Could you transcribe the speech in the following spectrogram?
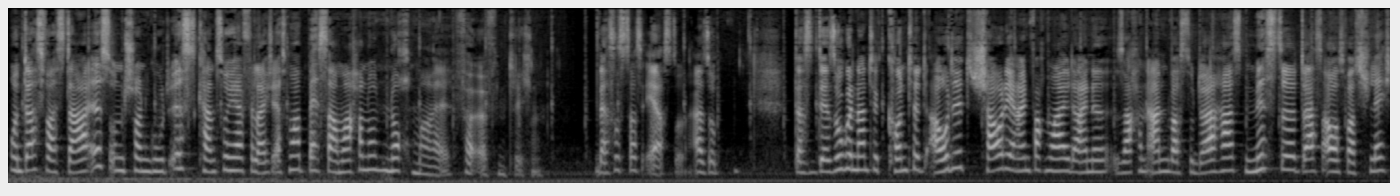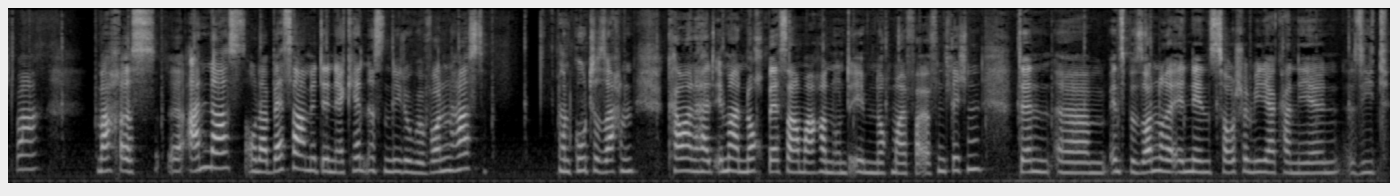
und das, was da ist und schon gut ist, kannst du ja vielleicht erstmal besser machen und nochmal veröffentlichen. Das ist das Erste. Also das, der sogenannte Content Audit. Schau dir einfach mal deine Sachen an, was du da hast. Miste das aus, was schlecht war. Mach es äh, anders oder besser mit den Erkenntnissen, die du gewonnen hast. Und gute Sachen kann man halt immer noch besser machen und eben nochmal veröffentlichen. Denn ähm, insbesondere in den Social-Media-Kanälen sieht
